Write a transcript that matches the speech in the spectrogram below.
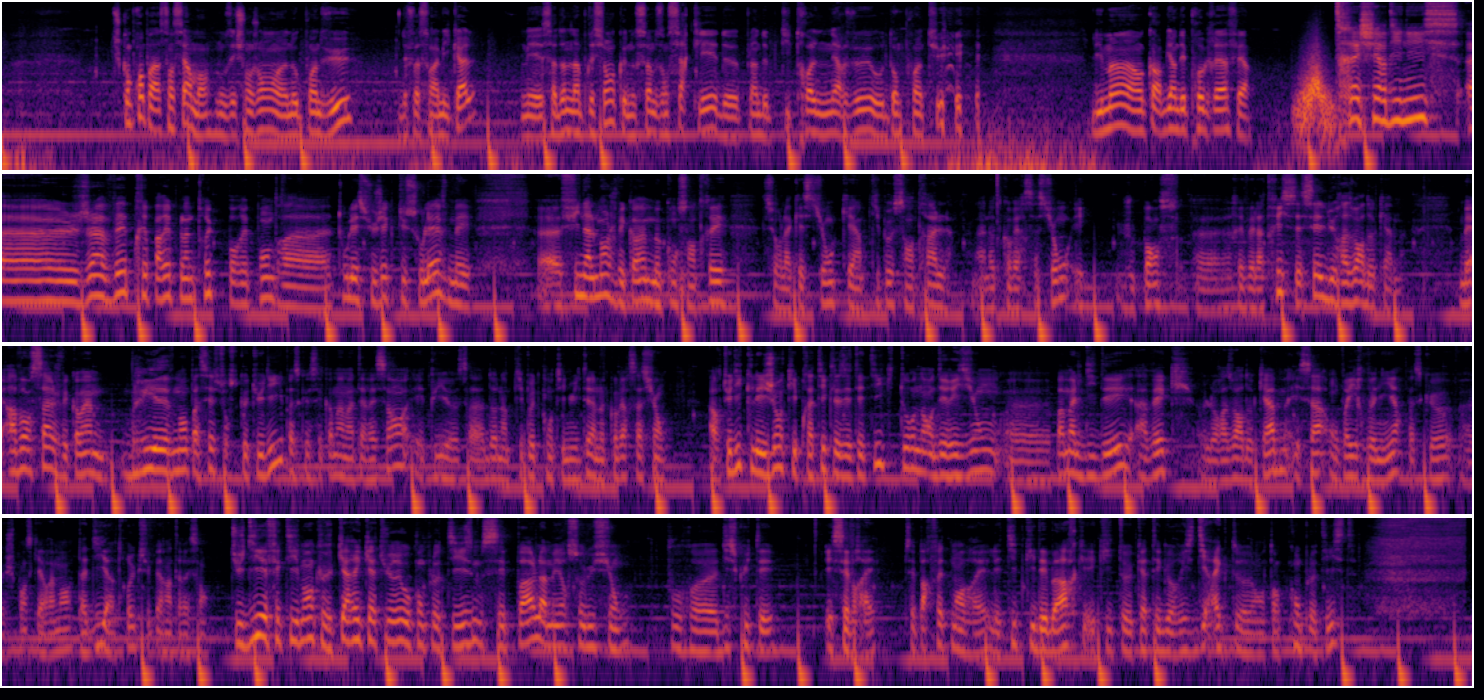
Je comprends pas, sincèrement. Nous échangeons nos points de vue, de façon amicale, mais ça donne l'impression que nous sommes encerclés de plein de petits trolls nerveux aux dents pointues. L'humain a encore bien des progrès à faire. Très cher Dinis, j'avais préparé plein de trucs pour répondre à tous les sujets que tu soulèves, mais finalement je vais quand même me concentrer sur la question qui est un petit peu centrale à notre conversation et je pense euh, révélatrice, c'est celle du rasoir de cam. Mais avant ça, je vais quand même brièvement passer sur ce que tu dis, parce que c'est quand même intéressant, et puis ça donne un petit peu de continuité à notre conversation. Alors tu dis que les gens qui pratiquent les zététiques tournent en dérision euh, pas mal d'idées avec le rasoir de cam, et ça on va y revenir parce que euh, je pense qu'il y a vraiment, t'as dit un truc super intéressant. Tu dis effectivement que caricaturer au complotisme, c'est pas la meilleure solution pour euh, discuter, et c'est vrai, c'est parfaitement vrai, les types qui débarquent et qui te catégorisent direct en tant que complotiste,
